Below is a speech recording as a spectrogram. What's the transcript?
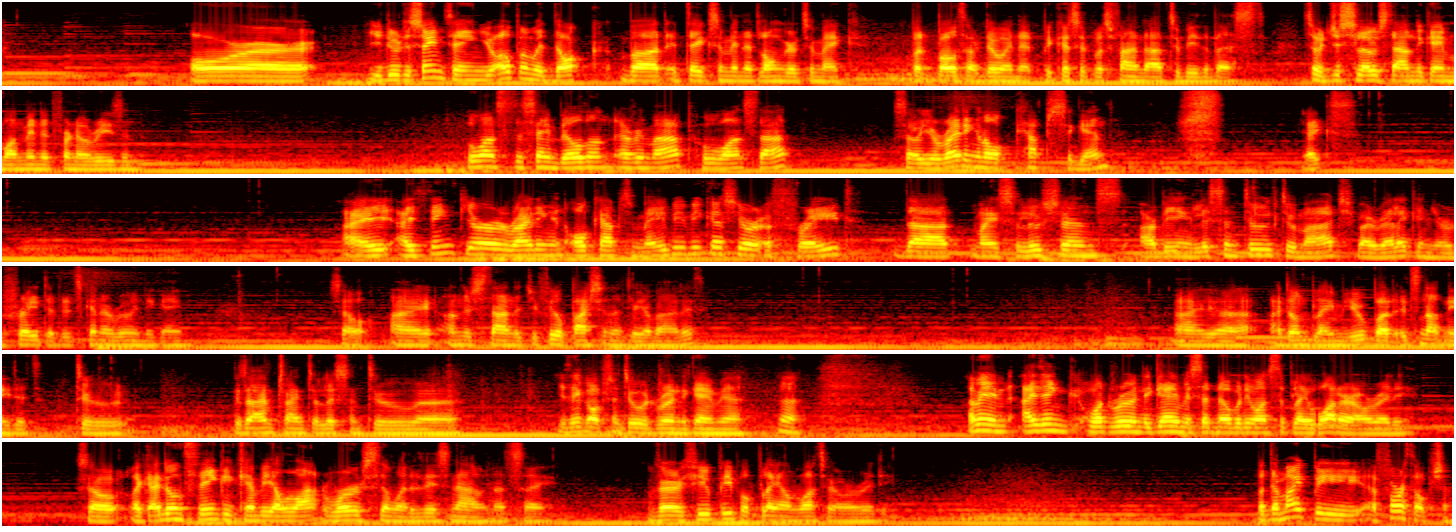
Or you do the same thing, you open with dock, but it takes a minute longer to make. But both are doing it because it was found out to be the best. So it just slows down the game one minute for no reason. Who wants the same build on every map? Who wants that? So you're writing in all caps again. Yikes. I, I think you're writing in all caps maybe because you're afraid that my solutions are being listened to too much by Relic and you're afraid that it's going to ruin the game. So I understand that you feel passionately about it. I, uh, I don't blame you, but it's not needed to because I'm trying to listen to. Uh, you think option two would ruin the game? Yeah. yeah. I mean, I think what ruined the game is that nobody wants to play water already. So, like, I don't think it can be a lot worse than what it is now. Let's say, very few people play on water already. But there might be a fourth option.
